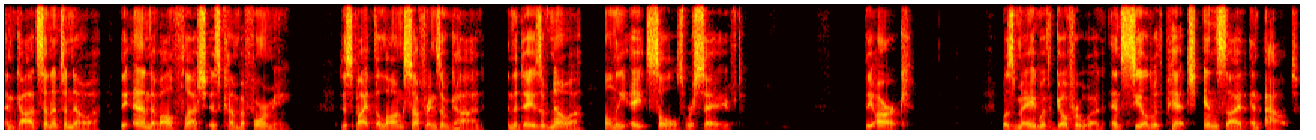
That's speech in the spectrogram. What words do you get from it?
And God said unto Noah, The end of all flesh is come before me. Despite the long sufferings of God, in the days of Noah, only eight souls were saved. The ark was made with gopher wood and sealed with pitch inside and out,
